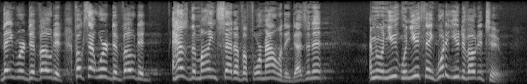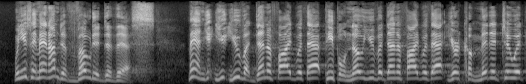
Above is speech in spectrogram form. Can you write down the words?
They were devoted. Folks, that word devoted has the mindset of a formality, doesn't it? I mean, when you, when you think, what are you devoted to? When you say, man, I'm devoted to this. Man, you, you, you've identified with that. People know you've identified with that. You're committed to it.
